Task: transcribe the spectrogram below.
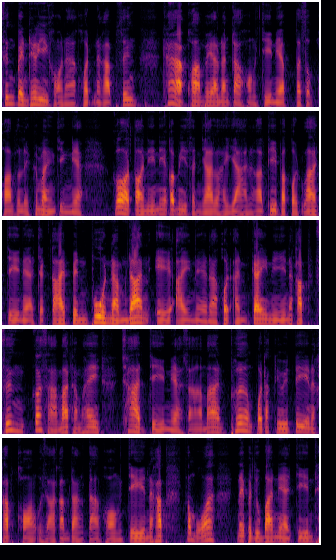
ซึ่งเป็นเทคโนโลยีของอนาคตนะครับ ซึ่งถ้าหากความพยายามดังกล่าวของจีนเนี่ยประสบความสำเร็จขึ้นมาจริงๆเนี่ย ก็ตอนนี้เนี่ยก็มีสัญญาณหลายอย่างนะครับ ที่ปรากฏว่าจีนเนี่ยจะกลายเป็นผู้นำด้าน AI ในอนาคตอันใกล้นี้นะครับ ซึ่งก็สามารถทำให้ชาติจีนเนี่ยสามารถเพิ่ม productivity นะครับของอุตสาหกรรมต่างๆ ของจีนนะครับ ต้องบอกว่าในปัจจุบันเนี่ยจีนแท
